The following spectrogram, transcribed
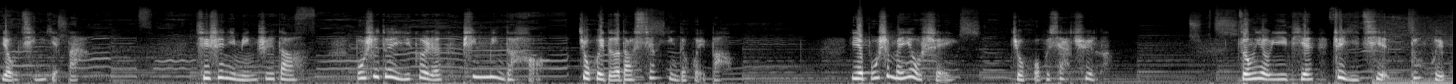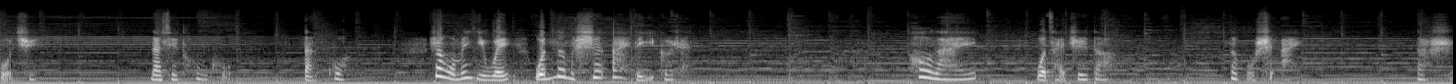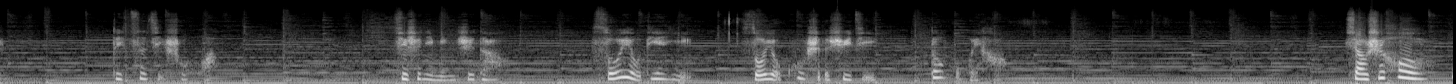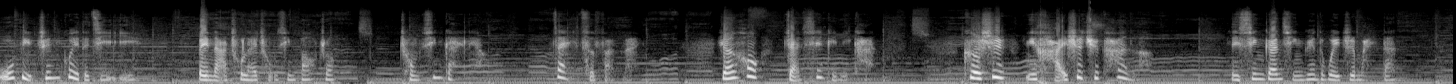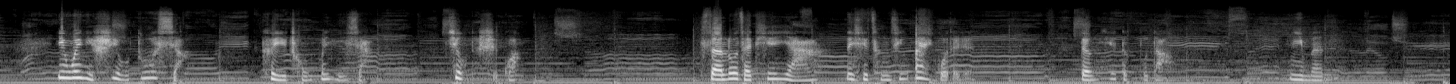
友情也罢。其实你明知道。不是对一个人拼命的好就会得到相应的回报，也不是没有谁就活不下去了。总有一天，这一切都会过去。那些痛苦、难过，让我们以为我那么深爱的一个人，后来我才知道，那不是爱，那是对自己说谎。其实你明知道，所有电影、所有故事的续集都不会好。小时候无比珍贵的记忆，被拿出来重新包装、重新改良，再一次贩卖，然后展现给你看。可是你还是去看了，你心甘情愿的为之买单，因为你是有多想可以重温一下。旧的时光，散落在天涯，那些曾经爱过的人，等也等不到。你们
